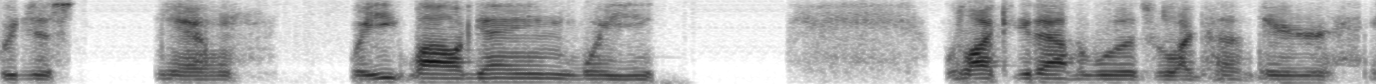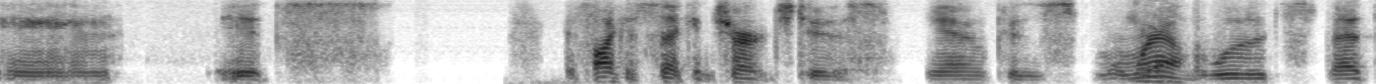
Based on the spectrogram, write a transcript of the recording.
We just you know we eat wild game. We we like to get out in the woods. We like to hunt deer, and it's it's like a second church to us you know, because when we're out in the woods, that's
